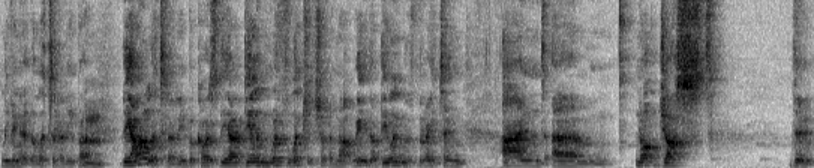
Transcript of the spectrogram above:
leaving out the literary, but Hmm. they are literary because they are dealing with literature in that way. They're dealing with the writing and um, not just the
